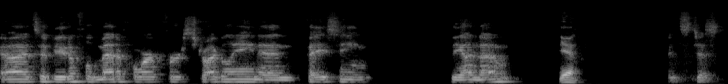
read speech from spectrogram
Uh, it's a beautiful metaphor for struggling and facing the unknown. Yeah. It's just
